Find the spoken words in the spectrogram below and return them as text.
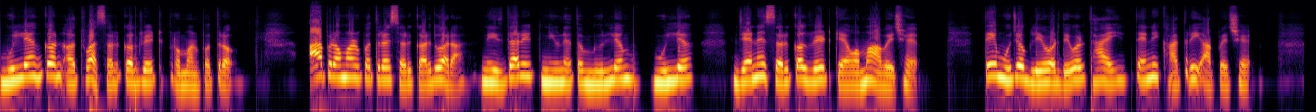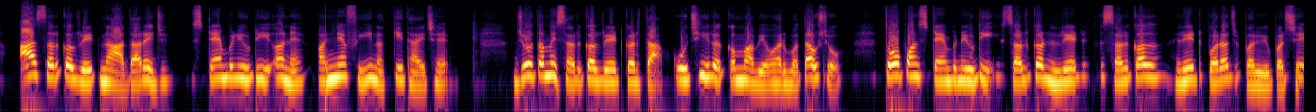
મૂલ્યાંકન અથવા સર્કલ રેટ પ્રમાણપત્ર. આ પ્રમાણપત્ર સરકાર દ્વારા નિર્ધારિત ન્યૂનતમ મૂલ્ય મૂલ્ય જેને સર્કલ રેટ કહેવામાં આવે છે, તે મુજબ લેવડ દેવડ થાય તેની ખાતરી આપે છે. આ સર્કલ રેટના આધારે જ સ્ટેમ્પ ડ્યુટી અને અન્ય ફી નક્કી થાય છે. જો તમે સર્કલ રેટ કરતાં ઓછી રકમમાં વ્યવહાર બતાવશો, તો પણ stamp duty circle rate circle rate પર જ ભરવી પડશે.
